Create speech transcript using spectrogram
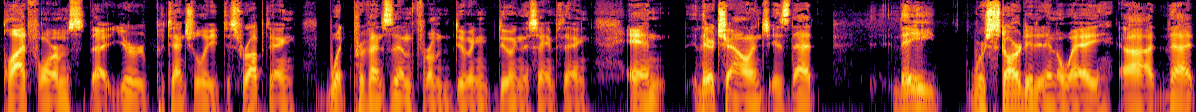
platforms that you're potentially disrupting. What prevents them from doing doing the same thing? And their challenge is that they were started in a way uh, that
